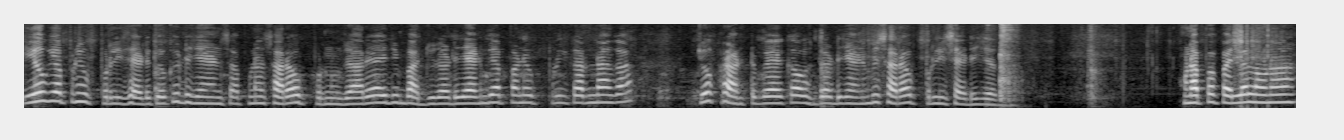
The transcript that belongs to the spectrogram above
ਇਹ ਹੋ ਗਿਆ ਆਪਣੀ ਉੱਪਰਲੀ ਸਾਈਡ ਕਿਉਂਕਿ ਡਿਜ਼ਾਈਨ ਆਪਣਾ ਸਾਰਾ ਉੱਪਰ ਨੂੰ ਜਾ ਰਿਹਾ। ਇਹਦੀ ਬਾਜੂ ਦਾ ਡਿਜ਼ਾਈਨ ਵੀ ਆਪਾਂ ਨੇ ਉੱਪਰ ਹੀ ਕਰਨਾ ਹੈਗਾ। ਜੋ ਫਰੰਟ ਬੈਕ ਆ ਉਸ ਦਾ ਡਿਜ਼ਾਈਨ ਵੀ ਸਾਰਾ ਉੱਪਰਲੀ ਸਾਈਡ ਹੀ ਜਾਂਦਾ। ਹੁਣ ਆਪਾਂ ਪਹਿਲਾਂ ਲਾਉਣਾ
